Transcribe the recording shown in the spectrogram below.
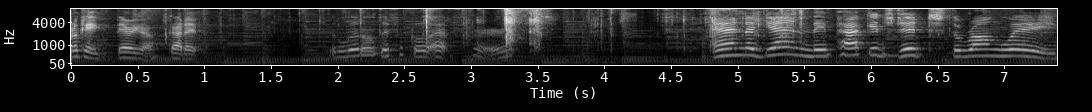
Okay, there we go, got it. A little difficult at first. And again, they packaged it the wrong way.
